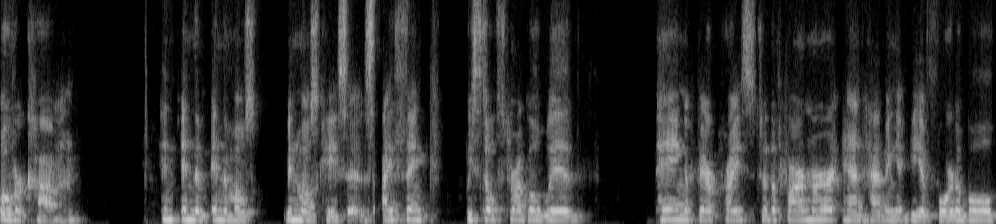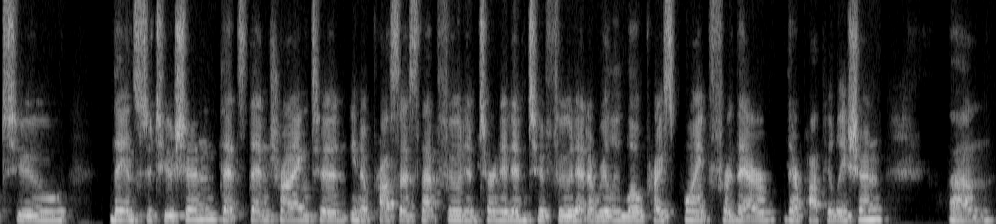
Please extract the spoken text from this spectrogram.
overcome in, in the in the most in most cases. I think we still struggle with paying a fair price to the farmer and having it be affordable to the institution that's then trying to you know process that food and turn it into food at a really low price point for their their population. Um,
